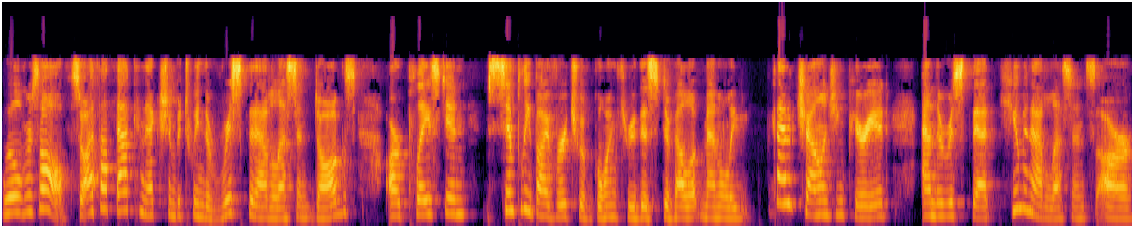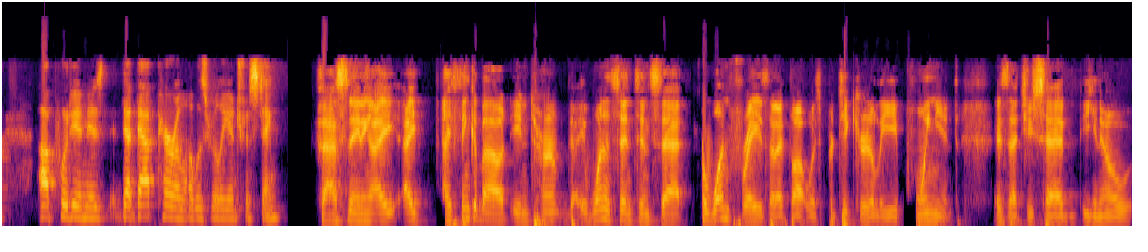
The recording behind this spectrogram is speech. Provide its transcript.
will resolve. So I thought that connection between the risk that adolescent dogs are placed in simply by virtue of going through this developmentally kind of challenging period and the risk that human adolescents are uh, put in is that that parallel was really interesting. Fascinating. I, I I think about in term one sentence that or one phrase that I thought was particularly poignant is that you said, you know,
